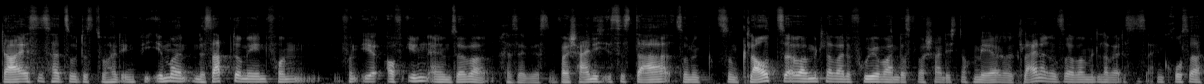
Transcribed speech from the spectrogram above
Da ist es halt so, dass du halt irgendwie immer eine Subdomain von, von auf irgendeinem Server reservierst. Wahrscheinlich ist es da so, eine, so ein Cloud-Server mittlerweile. Früher waren das wahrscheinlich noch mehrere kleinere Server. Mittlerweile ist es ein großer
